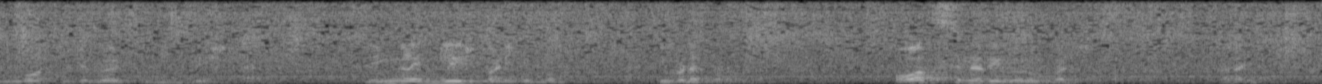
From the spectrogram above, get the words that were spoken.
important words in English language നിങ്ങൾ ഇംഗ്ലീഷ് പഠിക്കുമ്പോൾ ഇവിടെ തുടങ്ങും. ഓക്സിലറി വെറും പഠിച്ചു. റൈറ്റ്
